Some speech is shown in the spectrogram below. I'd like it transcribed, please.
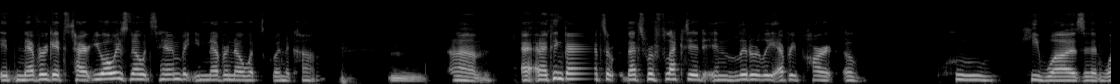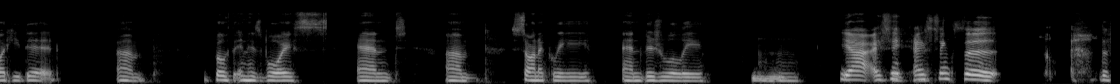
it never gets tired. You always know it's him but you never know what's going to come. Mm. um and I think that's a, that's reflected in literally every part of who he was and what he did, um, both in his voice and um, sonically and visually. Mm-hmm. Yeah, I think I think the the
